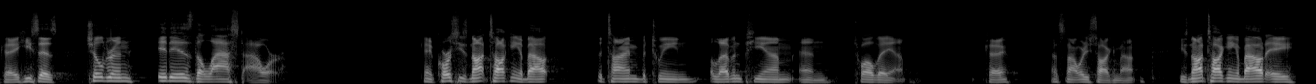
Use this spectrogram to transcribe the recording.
Okay, he says, Children, it is the last hour. Okay, of course, he's not talking about the time between 11 p.m. and 12 a.m. Okay, that's not what he's talking about. He's not talking about a,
